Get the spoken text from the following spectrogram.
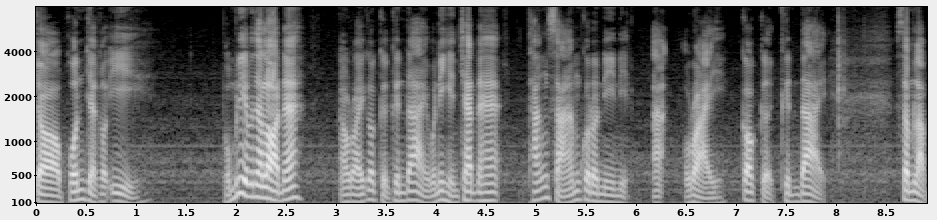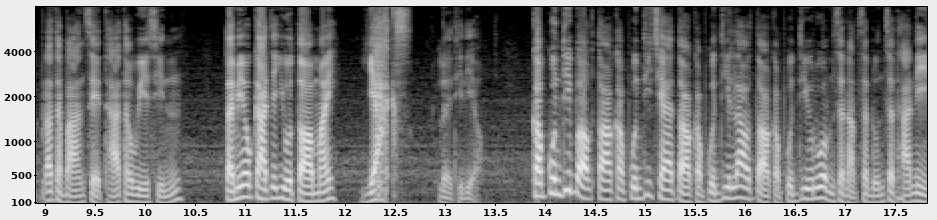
จ่อพ้นจากเก้าอี้ ผมเรียนมาตลอดนะอะไรก็เกิดขึ้นได้ วันนี้เห็นชัดนะฮะ ทั้ง 3 กรณีเนี่ยอะไรก็เกิดขึ้นได้สำหรับรัฐบาลเศรษฐาทวีสิน แต่มีโอกาสจะอยู่ต่อไหมยักษ์เลยทีเดียว ขอบคุณที่บอกต่อขอบคุณที่แชร์ต่อขอบคุณที่เล่าต่อขอบคุณที่ร่วมสนับสนุนสถานี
